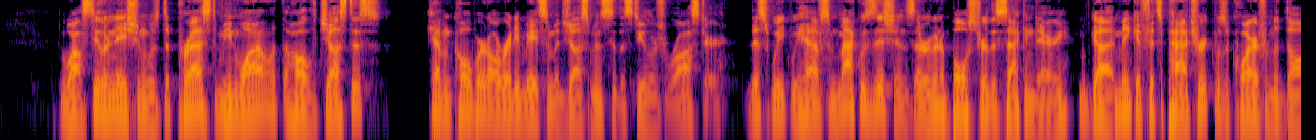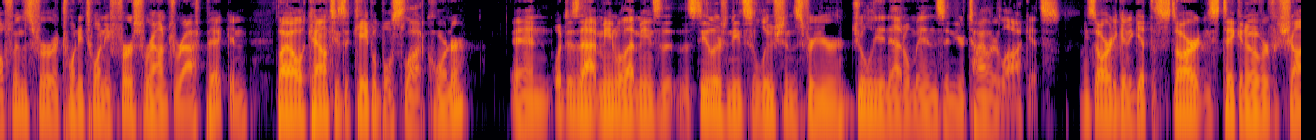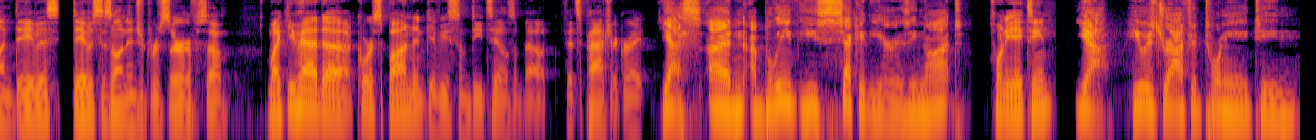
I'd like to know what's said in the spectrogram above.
While Steeler Nation was depressed, meanwhile, at the Hall of Justice, Kevin Colbert already made some adjustments to the Steelers roster. This week we have some acquisitions that are going to bolster the secondary. We've got Minkah Fitzpatrick was acquired from the Dolphins for a 2020 first round draft pick, and by all accounts, he's a capable slot corner. And what does that mean? Well, that means that the Steelers need solutions for your Julian Edelmans and your Tyler Lockett's. He's already going to get the start. He's taken over for Sean Davis. Davis is on injured reserve. So, Mike, you had a correspondent give you some details about Fitzpatrick, right? Yes, and I believe he's second year, is he not? 2018? Yeah, he was drafted 2018.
